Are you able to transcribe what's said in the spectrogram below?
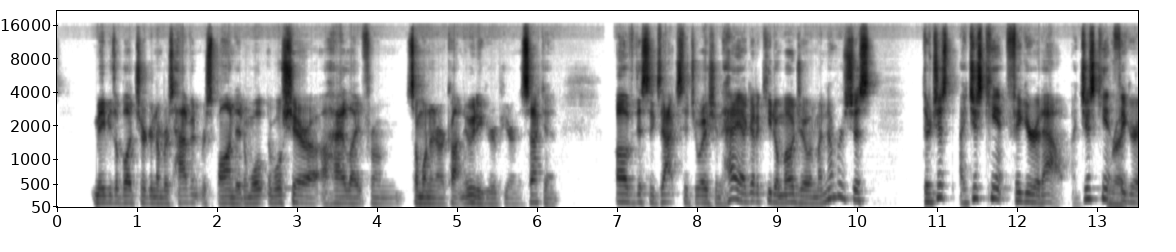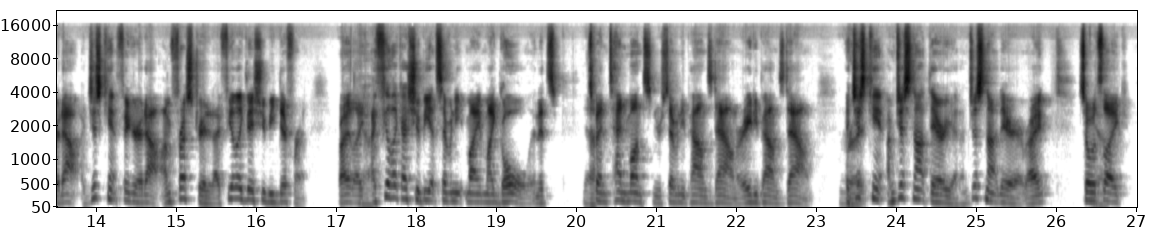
maybe the blood sugar numbers haven't responded. And we'll, we'll share a, a, highlight from someone in our continuity group here in a second of this exact situation. Hey, I got a Keto-Mojo and my numbers just, they're just, I just can't figure it out. I just can't right. figure it out. I just can't figure it out. I'm frustrated. I feel like they should be different, right? Like yeah. I feel like I should be at 70, my, my goal and it's, yeah. been 10 months and you're 70 pounds down or 80 pounds down. Right. I just can't, I'm just not there yet. I'm just not there yet. Right. So it's yeah. like,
